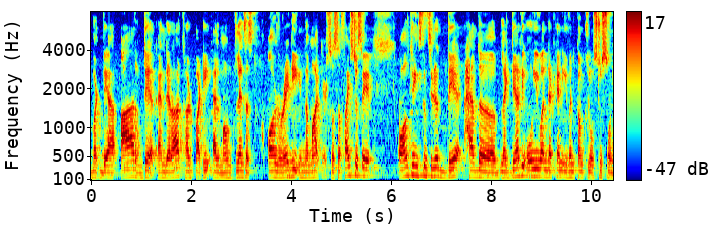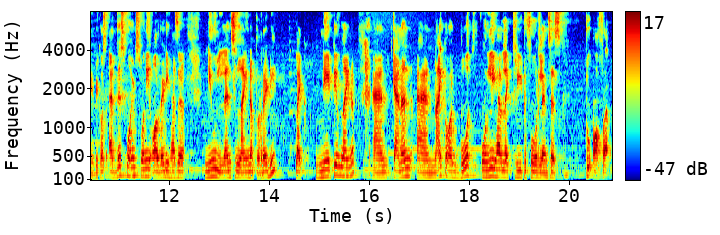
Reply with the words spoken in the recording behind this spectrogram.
but they are, are there and there are third party l mount lenses already in the market. So suffice to say all things considered they have the like they are the only one that can even come close to sony because at this point sony already has a new lens lineup ready like native lineup. And canon and nikon both only have like three to four lenses to offer.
